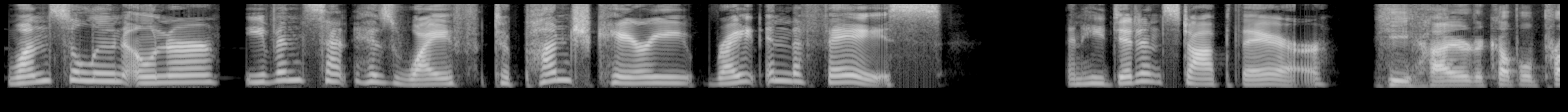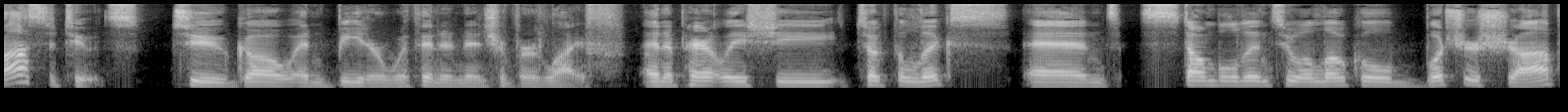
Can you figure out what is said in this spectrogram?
One saloon owner even sent his wife to punch Carrie right in the face. And he didn't stop there. He hired a couple prostitutes to go and beat her within an inch of her life. And apparently, she took the licks and stumbled into a local butcher shop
